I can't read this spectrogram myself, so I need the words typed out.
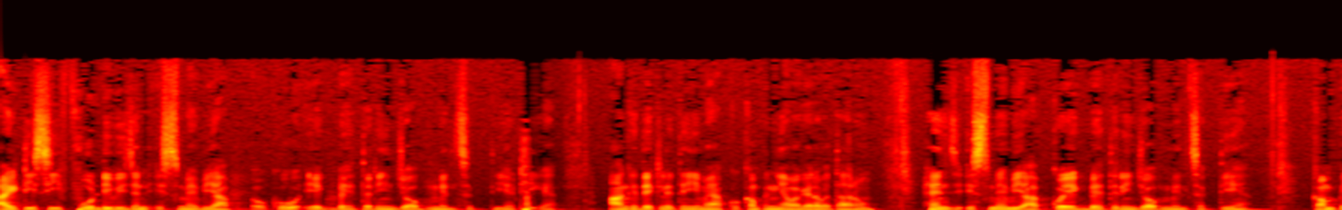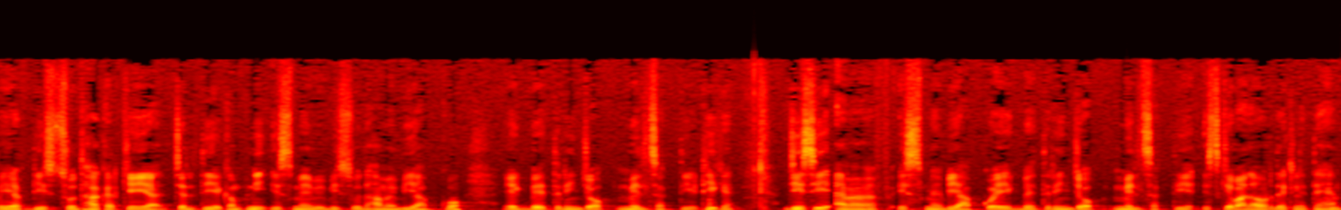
आईटीसी फ़ूड डिवीज़न इसमें भी आपको एक बेहतरीन जॉब मिल सकती है, ठीक है? आगे देख लेते हैं, ये मैं आपको कंपनियाँ वगैरह बता रहा हूँ। हैंज इसमें भी आपको एक बेहतरीन जॉब मिल सकती है। कंपनी एफ़ डी सुधा करके या चलती है कंपनी इसमें भी, भी सुधा में भी आपको एक बेहतरीन जॉब मिल सकती है ठीक है? G C M M F इसमें भी आपको एक बेहतरीन जॉब मिल सकती है। इसके बाद और देख लेते हैं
